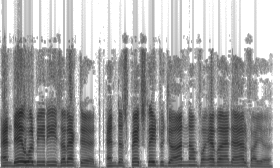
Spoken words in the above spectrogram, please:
and they will be resurrected and dispatched straight to Jahannam forever and the hellfire.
